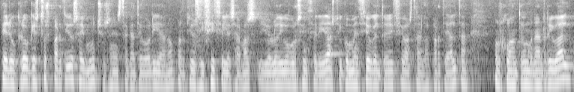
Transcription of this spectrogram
pero creo que estos partidos hay muchos en esta categoría, ¿no? partidos difíciles, además yo lo digo con sinceridad, estoy convencido que el Tenerife va a estar en la parte alta, hemos jugado ante un gran rival.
